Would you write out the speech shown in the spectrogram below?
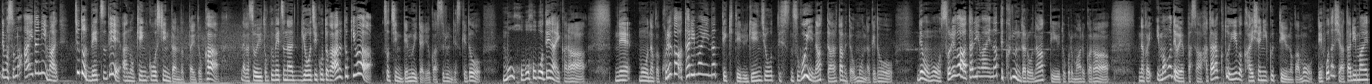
でもその間に、まあ、ちょっと別で、あの、健康診断だったりとか、なんかそういう特別な行事ことがあるときは、そっちに出向いたりとかするんですけど、もうほぼほぼ出ないから、ね、もうなんかこれが当たり前になってきてる現状ってすごいなって改めて思うんだけど、でももうそれが当たり前になってくるんだろうなっていうところもあるから、なんか今まではやっぱさ、働くといえば会社に行くっていうのがもうデフォだし当たり前っ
